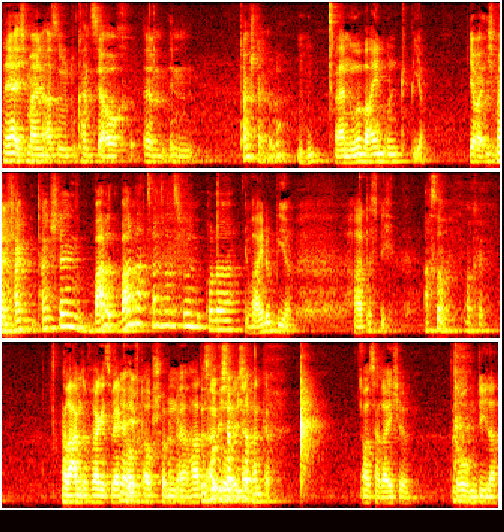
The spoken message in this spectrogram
Naja, ich meine, also du kannst ja auch ähm, in Tankstellen, oder? Mhm. Ja, nur Wein und Bier. Ja, aber ich meine, Tank, Tankstellen war, war nach 22 Uhr oder? Wein und Bier. Hartes nicht. Ach so, okay. Aber andere Frage ist, wer Ja, kauft eben. auch schon äh, hartes Das- ich Alkohol hab- in ich der hab- Tanke? Außer reiche Drogendealer.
